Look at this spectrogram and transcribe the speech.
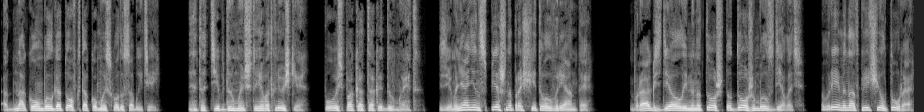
Однако он был готов к такому исходу событий. «Этот тип думает, что я в отключке. Пусть пока так и думает». Землянин спешно просчитывал варианты. Враг сделал именно то, что должен был сделать. Временно отключил Тура,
